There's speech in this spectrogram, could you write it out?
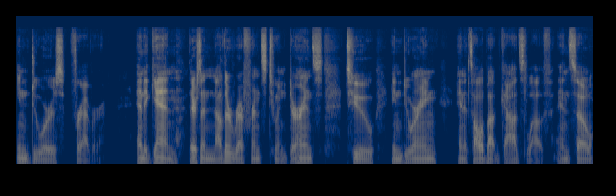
endures forever. And again, there's another reference to endurance, to enduring, and it's all about God's love. And so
